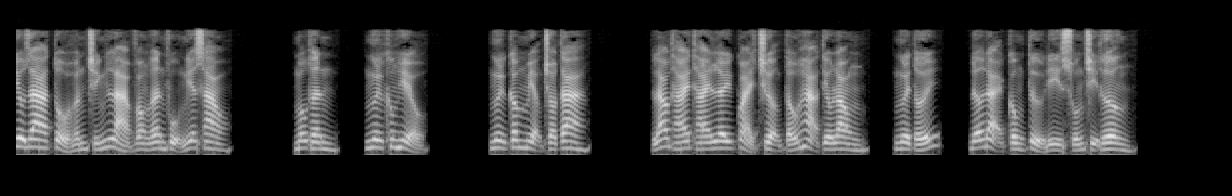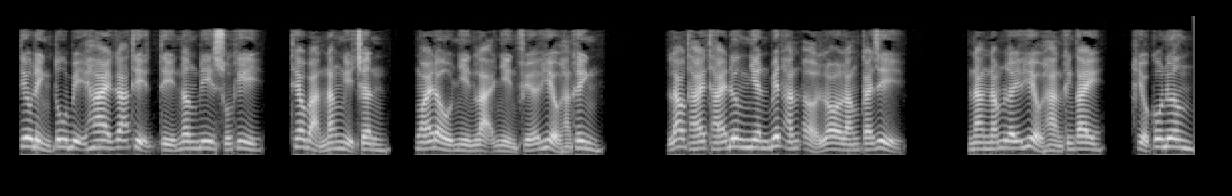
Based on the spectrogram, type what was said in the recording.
tiêu gia tổ hấn chính là vong ân phụ nghĩa sao. Mẫu thân, ngươi không hiểu. Ngươi câm miệng cho ta. Lão thái thái lấy quải trượng tấu hạ tiêu long, ngươi tới, đỡ đại công tử đi xuống trị thương. Tiêu đỉnh tu bị hai gã thị tỷ nâng đi xuống khi, theo bản năng nghỉ chân, ngoái đầu nhìn lại nhìn phía hiểu hàn khinh. Lão thái thái đương nhiên biết hắn ở lo lắng cái gì. Nàng nắm lấy hiểu hàn khinh tay, hiểu cô nương,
